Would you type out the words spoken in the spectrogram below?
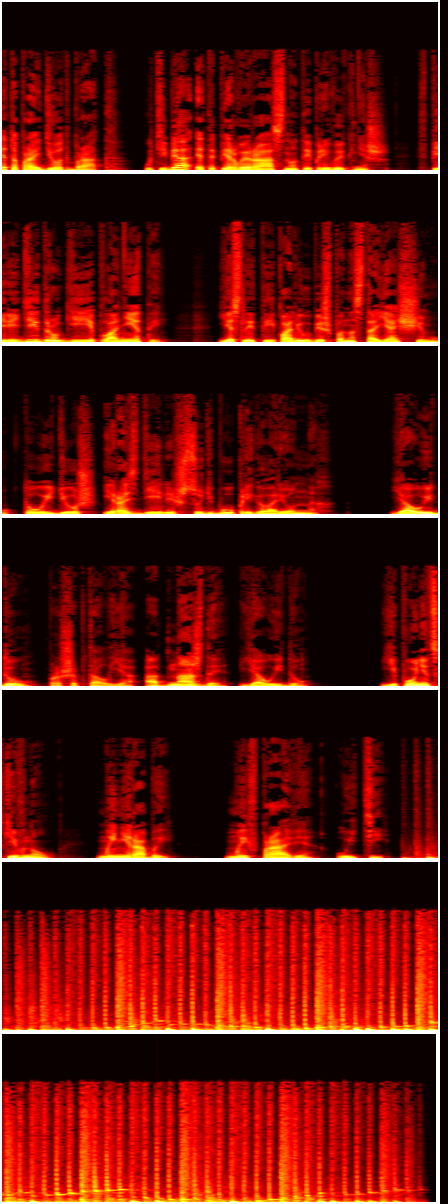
«Это пройдет, брат. У тебя это первый раз, но ты привыкнешь. Впереди другие планеты. Если ты полюбишь по-настоящему, то уйдешь и разделишь судьбу приговоренных. «Я уйду», — прошептал я. «Однажды я уйду». Японец кивнул. «Мы не рабы. Мы вправе уйти».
